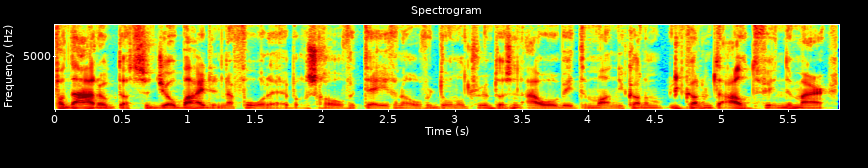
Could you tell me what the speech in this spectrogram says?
vandaar ook dat ze Joe Biden naar voren hebben geschoven tegenover Donald Trump. Dat is een oude witte man. Je kan hem, je kan hem te oud vinden, maar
